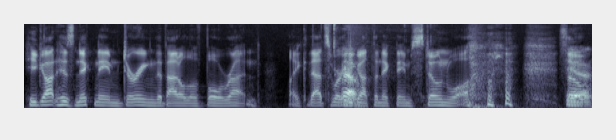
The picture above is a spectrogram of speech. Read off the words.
he got his nickname during the Battle of Bull Run. Like that's where Oh. he got the nickname Stonewall. so Yeah.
